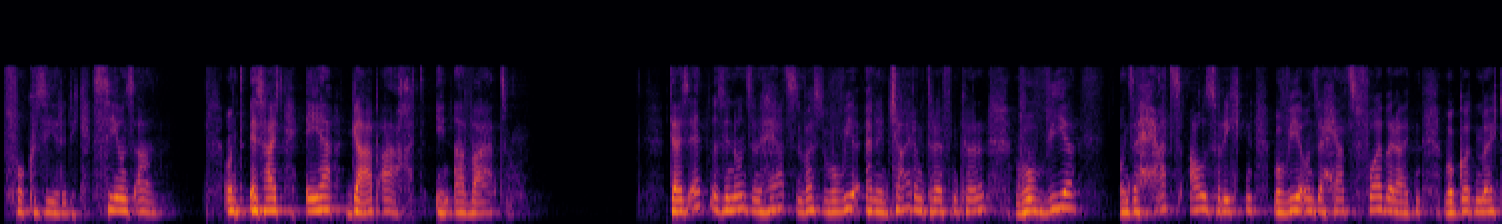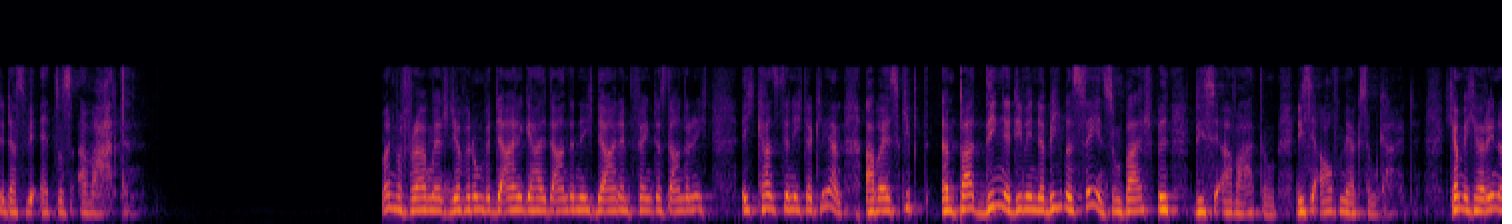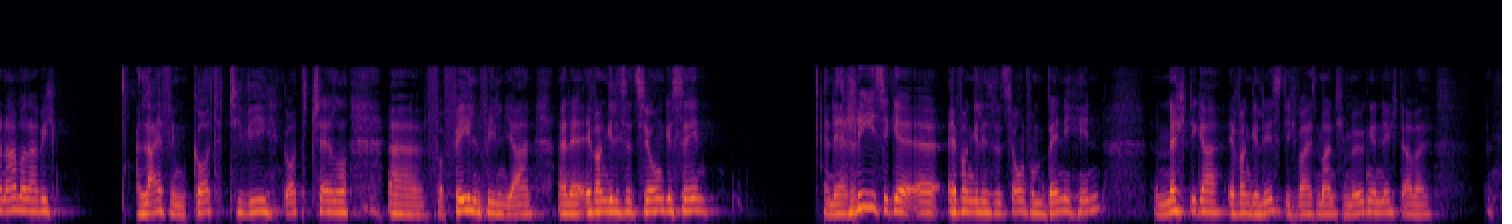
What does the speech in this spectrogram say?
Fokussiere dich. Sieh uns an. Und es heißt, er gab Acht in Erwartung. Da ist etwas in unserem Herzen, weißt du, wo wir eine Entscheidung treffen können, wo wir unser Herz ausrichten, wo wir unser Herz vorbereiten, wo Gott möchte, dass wir etwas erwarten. Manchmal fragen Menschen, ja, warum wird der eine geheilt, der andere nicht, der eine empfängt das, der andere nicht. Ich kann es dir nicht erklären, aber es gibt ein paar Dinge, die wir in der Bibel sehen, zum Beispiel diese Erwartung, diese Aufmerksamkeit. Ich kann mich erinnern, einmal habe ich live im Gott TV, Gott Channel, äh, vor vielen, vielen Jahren eine Evangelisation gesehen eine riesige äh, Evangelisation von Benny Hinn, ein mächtiger Evangelist. Ich weiß, manche mögen ihn nicht, aber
